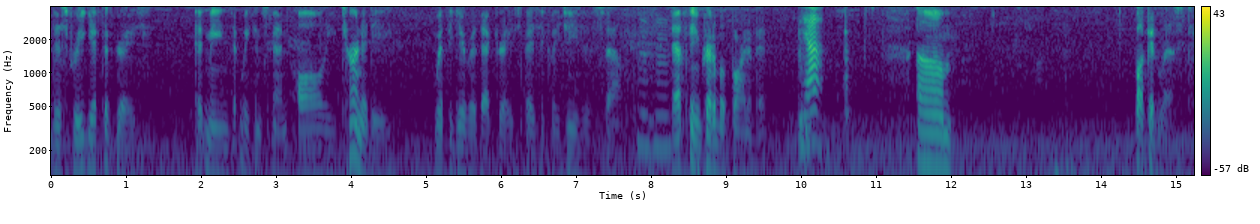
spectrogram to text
this free gift of grace, it means that we can spend all eternity with the giver of that grace, basically Jesus. So that's the incredible part of it. yeah Um, bucket list.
